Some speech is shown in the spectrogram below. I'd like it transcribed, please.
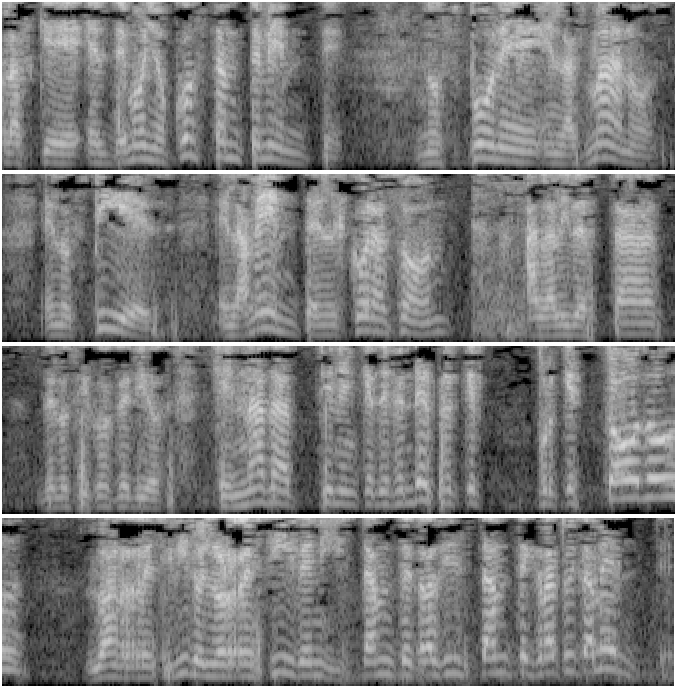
las que el demonio constantemente nos pone en las manos, en los pies, en la mente, en el corazón, a la libertad de los hijos de Dios, que nada tienen que defender porque, porque todo lo han recibido y lo reciben instante tras instante gratuitamente,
